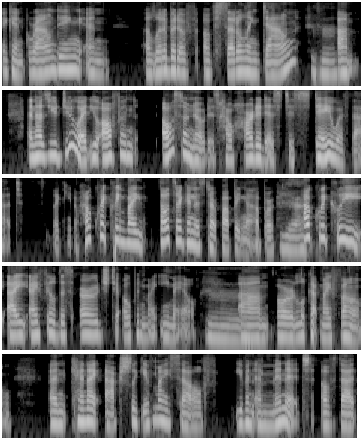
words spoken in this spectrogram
again grounding and a little bit of of settling down mhm. um, and as you do it, you often also notice how hard it is to stay with that. Like, you know, how quickly my thoughts are going to start popping up, or Yeah. how quickly I, I feel this urge to open my email Mm, um, or look at my phone. And can I actually give myself even a minute of that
